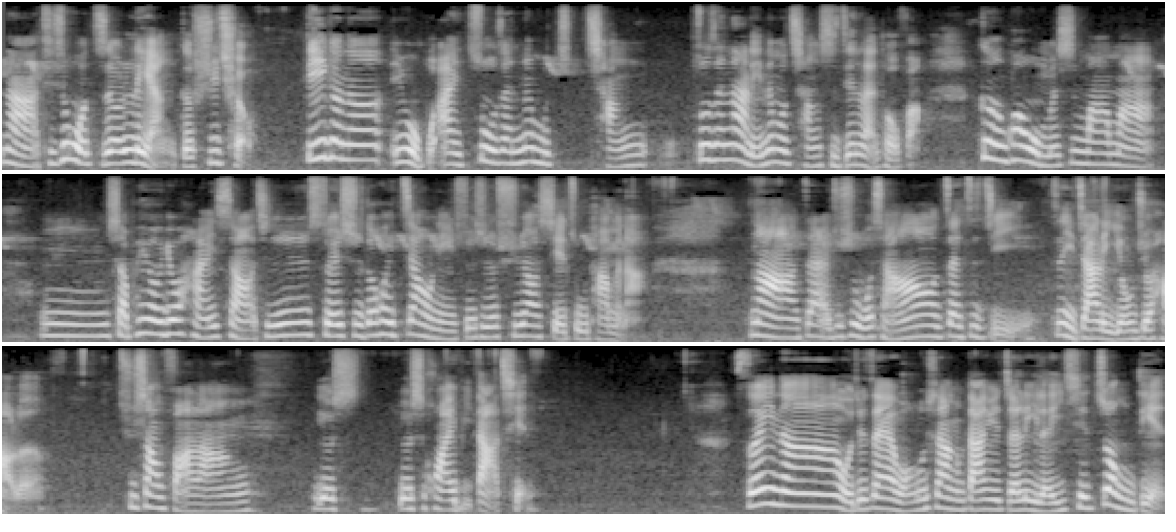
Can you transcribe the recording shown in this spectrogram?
那其实我只有两个需求。第一个呢，因为我不爱坐在那么长，坐在那里那么长时间染头发，更何况我们是妈妈，嗯，小朋友又还小，其实随时都会叫你，随时都需要协助他们啊。那再来就是我想要在自己自己家里用就好了，去上发廊又是又是花一笔大钱，所以呢，我就在网络上大约整理了一些重点，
